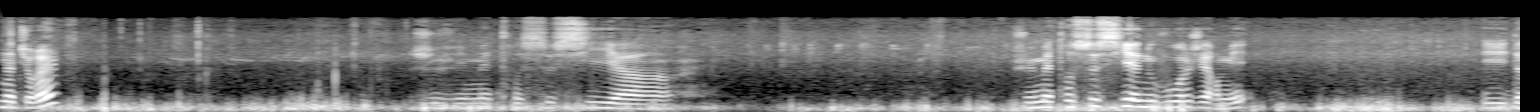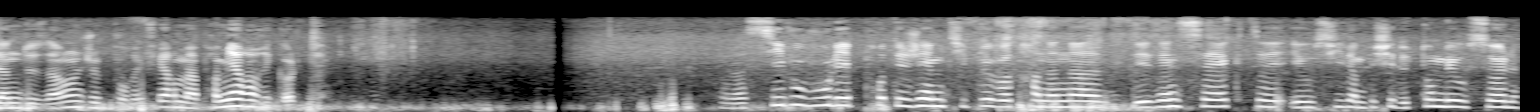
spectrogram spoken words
naturel. Je vais mettre ceci à je vais mettre ceci à nouveau à germer. Et dans deux ans, je pourrai faire ma première récolte. Voilà, si vous voulez protéger un petit peu votre ananas des insectes et aussi l'empêcher de tomber au sol,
